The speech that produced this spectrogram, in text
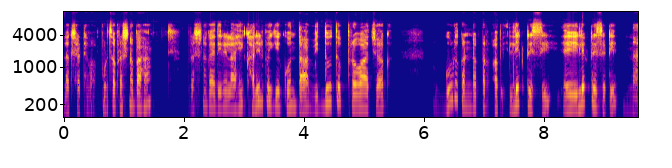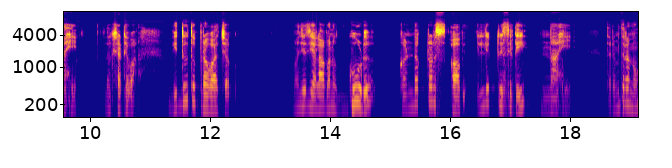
लक्षात ठेवा. पुढचा प्रश्न पहा. प्रश्न काय दिलेला आहे? खालीलपैकी कोणता विद्युत प्रवाचक good conductor of electricity electricity नाही? लक्षात ठेवा. विद्युत प्रवाचक म्हणजेच याला आपण गुड कंडक्टर्स ऑफ इलेक्ट्रिसिटी नाही. तर मित्रांनो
